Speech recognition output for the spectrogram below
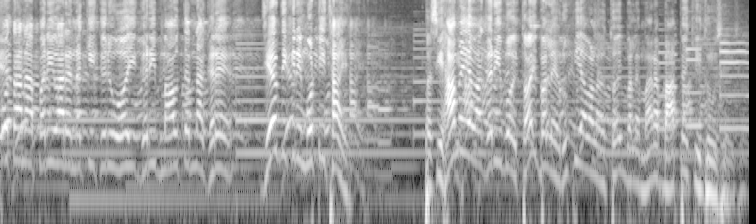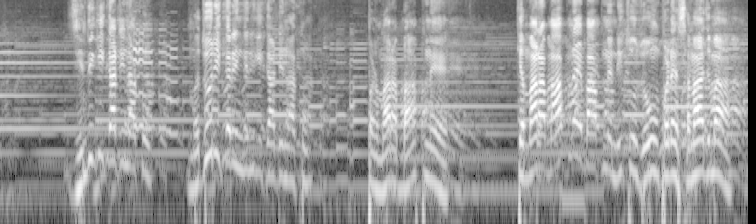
પોતાના પરિવારે નક્કી કર્યું હોય ગરીબ માવતરના ઘરે જે દીકરી મોટી થાય, પછી હામે એવા ગરીબ હોય તોય ભલે રૂપિયા વાળા તોય ભલે મારા બાપે કીધું છે. જિંદગી કાઢી નાખું, મજૂરી કરીને જિંદગી કાઢી નાખું, પણ મારા બાપને કે મારા બાપને બાપને નીચું જોવું પડે સમાજમાં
